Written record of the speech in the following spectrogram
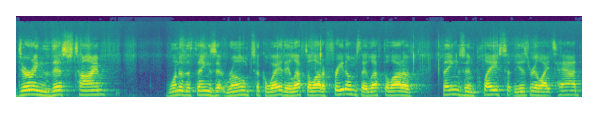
during this time, one of the things that Rome took away, they left a lot of freedoms, they left a lot of things in place that the Israelites had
